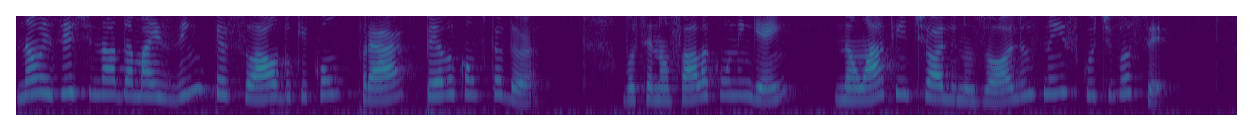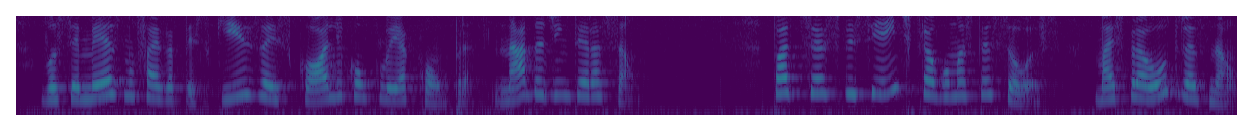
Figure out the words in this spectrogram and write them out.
Não existe nada mais impessoal do que comprar pelo computador. Você não fala com ninguém, não há quem te olhe nos olhos nem escute você. Você mesmo faz a pesquisa, escolhe e conclui a compra. Nada de interação. Pode ser suficiente para algumas pessoas, mas para outras não.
